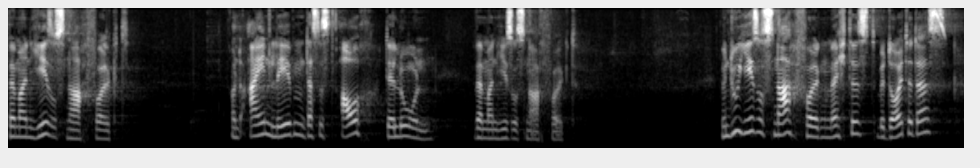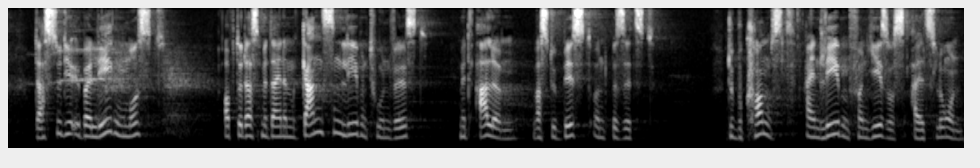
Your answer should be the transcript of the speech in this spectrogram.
wenn man Jesus nachfolgt. Und ein Leben, das ist auch der Lohn, wenn man Jesus nachfolgt. Wenn du Jesus nachfolgen möchtest, bedeutet das, dass du dir überlegen musst, ob du das mit deinem ganzen Leben tun willst, mit allem, was du bist und besitzt. Du bekommst ein Leben von Jesus als Lohn.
